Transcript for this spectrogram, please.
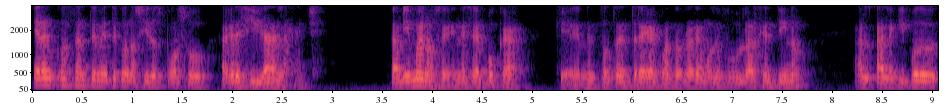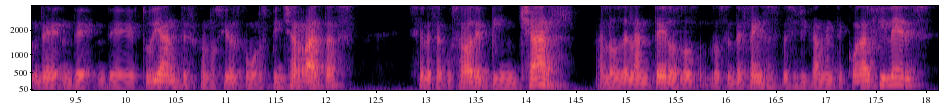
eran constantemente conocidos por su agresividad en la cancha. También, bueno, en esa época, que en otra entrega, cuando hablaremos de fútbol argentino, al, equipo de, de, estudiantes conocidos como los pincharratas, se les acusaba de pinchar a los delanteros, los, los defensas específicamente, con alfileres.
